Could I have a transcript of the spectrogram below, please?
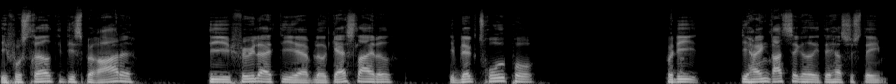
De er frustrerede, de er desperate. De føler, at de er blevet gaslightet. De bliver ikke troet på. Fordi de har ingen retssikkerhed i det her system.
